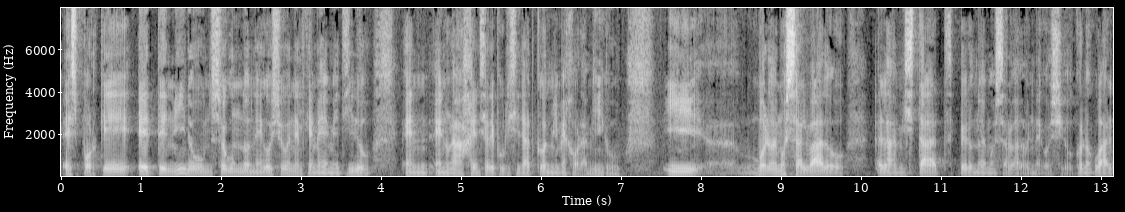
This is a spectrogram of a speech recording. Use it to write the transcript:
Es porque he tenido un segundo negocio en el que me he metido en, en una agencia de publicidad con mi mejor amigo. Y uh, bueno, hemos salvado la amistad, pero no hemos salvado el negocio. Con lo cual,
